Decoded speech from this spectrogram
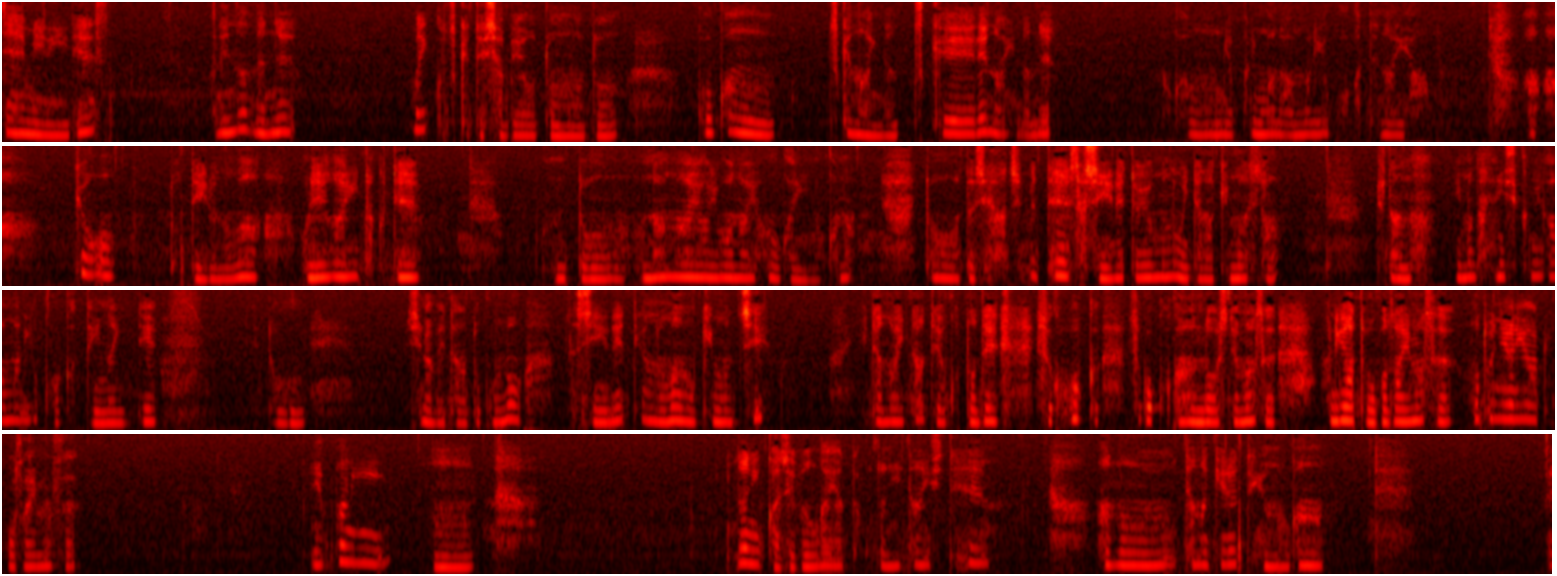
ジェミリーです。あれなんだね。マイクつけて喋ろうと思うと効果音つけないんだつけれないんだね。なんか、うん、やっぱりまだあんまりよく分かってないや。あ今日撮っているのはお礼が言いたくてうんとお名前を言わない方がいいのかな。と私初めて差し入れというものをいただきました。ちょっとあの未だに仕組みがあまりよく分かっていないんでえっと調べたところ差し入れっていうのはお気持ちいただいたということですごくすごく感動してます。ありがとうございます。本当にありがとうございます。やっぱりうん何か自分がやったことに対してあのいただけるっていうのが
